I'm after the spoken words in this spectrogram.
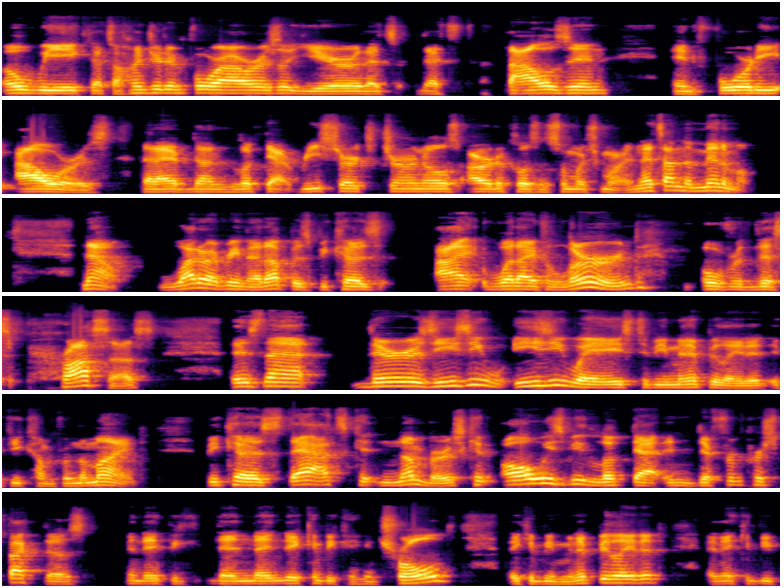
a week, that's 104 hours a year. That's, that's 1,040 hours that I've done, looked at research journals, articles, and so much more. And that's on the minimum. Now, why do I bring that up? Is because I what I've learned over this process is that there is easy easy ways to be manipulated if you come from the mind because stats numbers can always be looked at in different perspectives and they then then they can be controlled they can be manipulated and they can be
